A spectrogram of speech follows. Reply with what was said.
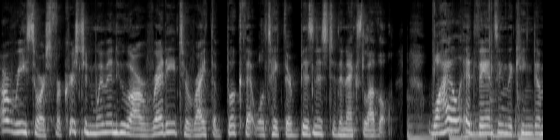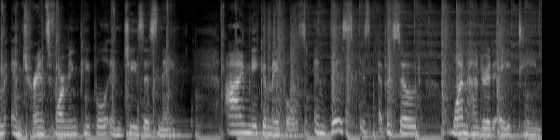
a resource for Christian women who are ready to write the book that will take their business to the next level while advancing the kingdom and transforming people in Jesus' name. I'm Nika Maples, and this is episode 118.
